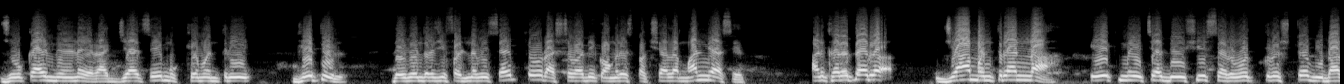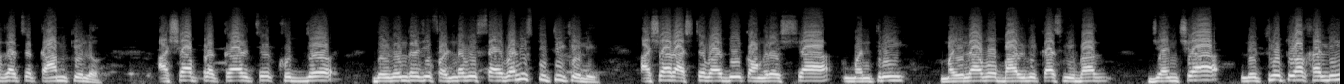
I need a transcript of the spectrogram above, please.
जो काय निर्णय राज्याचे मुख्यमंत्री घेतील. देवेंद्रजी फडणवीस साहेब तो राष्ट्रवादी काँग्रेस पक्षाला मान्य असेल. आणि खरं तर ज्या मंत्र्यांना एक मेच्या दिवशी सर्वोत्कृष्ट विभागाचं काम केलं अशा प्रकारचे खुद्द देवेंद्रजी फडणवीस साहेबांनी स्तुती केली. अशा राष्ट्रवादी काँग्रेसच्या मंत्री महिला व बाल विकास विभाग ज्यांच्या नेतृत्वाखाली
